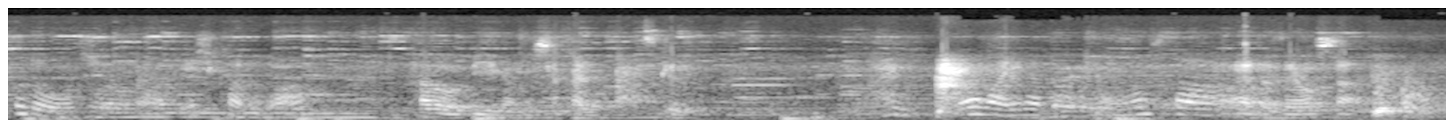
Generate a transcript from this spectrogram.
工藤翔さんで、シカルはハロービーガンの社会を作る。はい、どうもありがとうございました。ありがとうございました。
